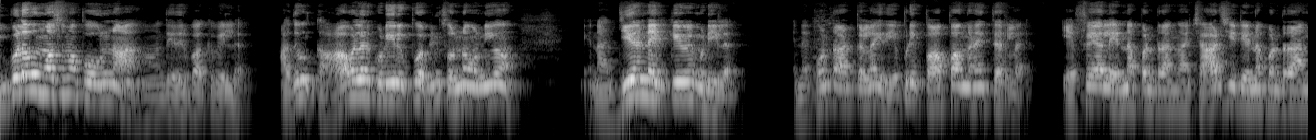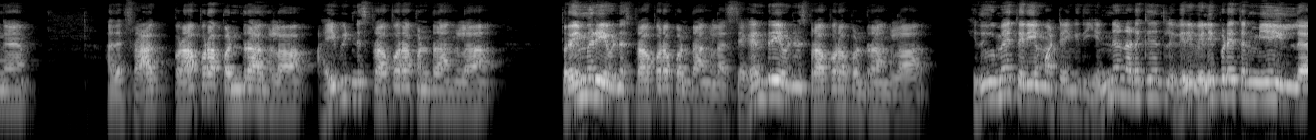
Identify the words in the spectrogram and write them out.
இவ்வளவு மோசமாக போகும்னு நான் வந்து எதிர்பார்க்கவே இல்லை. அதுவும் காவலர் குடியிருப்பு அப்படின்னு சொன்ன உடனேயும் நான் ஜீரணிக்கவே முடியல. என்னை போன்ற ஆட்கள்லாம் இது எப்படி பார்ப்பாங்கன்னே தெரில. எஃப்ஐஆரில் என்ன பண்ணுறாங்க சார்ஜ் ஷீட் என்ன பண்ணுறாங்க அதை ஃப்ரா ப்ராப்பராக பண்ணுறாங்களா ஐவிட்னஸ் ப்ராப்பராக பண்ணுறாங்களா பிரைமரி எவிடன்ஸ் ப்ராப்பராக பண்ணுறாங்களா செகண்டரி எவிடன்ஸ் ப்ராப்பராக பண்ணுறாங்களா எதுவுமே தெரிய மாட்டேங்குது என்ன நடக்குதுன்னு வெறும் வெளிப்படைத்தன்மையே இல்லை.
